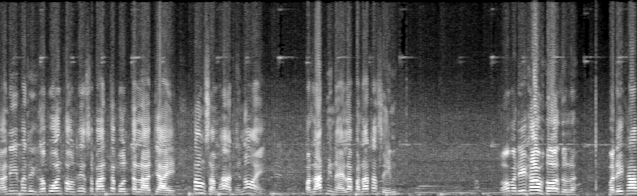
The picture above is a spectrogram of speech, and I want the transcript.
อันนี้มาถึงขบวนของเทศบาลตำบลตลาดใหญ่ต้องสัมภาษณ์ให้หน่อยปลัดมีไหนล่ะปลัดทักษิณอ๋อสวัสดีครับพอสุดเลยสวัสดีครับ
